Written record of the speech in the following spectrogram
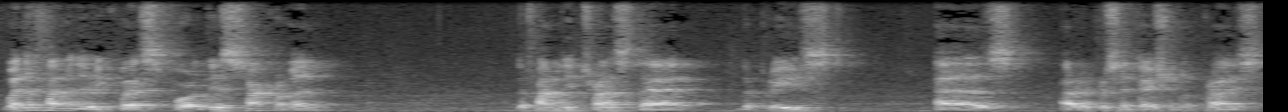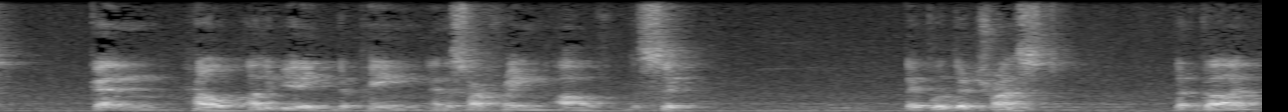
When a family requests for this sacrament, the family trusts that the priest, as a representation of Christ, can help alleviate the pain and the suffering of the sick. They put their trust that God,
